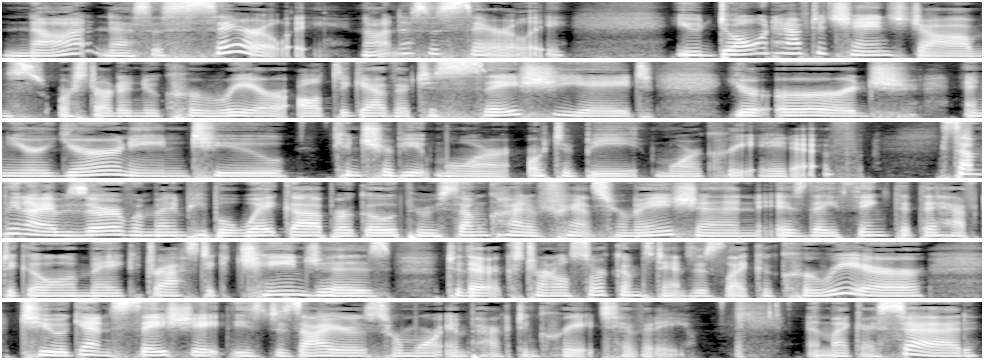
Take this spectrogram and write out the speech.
Not necessarily. Not necessarily. You don't have to change jobs or start a new career altogether to satiate your urge and your yearning to contribute more or to be more creative. Something I observe when many people wake up or go through some kind of transformation is they think that they have to go and make drastic changes to their external circumstances, like a career, to again satiate these desires for more impact and creativity. And like I said,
